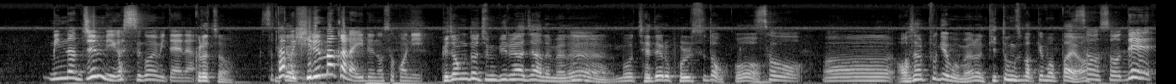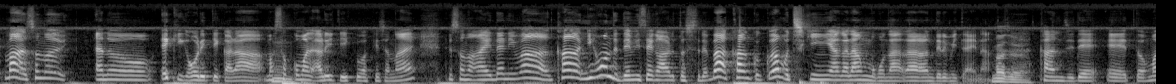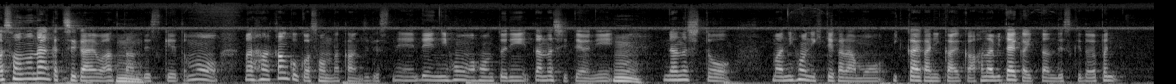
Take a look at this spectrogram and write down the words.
う、みんな準備がすごいみたいな。 그렇죠. そう多分 그러니까 昼間からいるの、そこに。 그 정도 준비를 하지 않으면은 뭐 제대로 볼 수도 없고 そう。 어 어설프게 보면은 뒤통수밖에 못 봐요. そうそう。で、まあ、その、 あの、駅が降りてから、まあ、そこまで歩いていくわけじゃない、うん、で、その間には、か、日本で出店があるとすれば、韓国はもうチキン屋が何も並んでるみたいな感じで、えっ、ー、と、まあ、そのなんか違いはあったんですけれども、うん、まあ、韓国はそんな感じですね。で、日本は本当に、旦那氏言ったように、うん、旦那氏と、まあ、日本に来てからも1回か2回か花火大会行ったんですけど、やっぱり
